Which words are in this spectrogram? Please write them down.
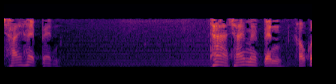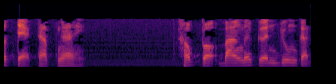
ใช้ให้เป็น ถ้าใช้ไม่เป็น เขาก็แตกดับง่าย เขาเปราะบางเหลือเกินยุงกัด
